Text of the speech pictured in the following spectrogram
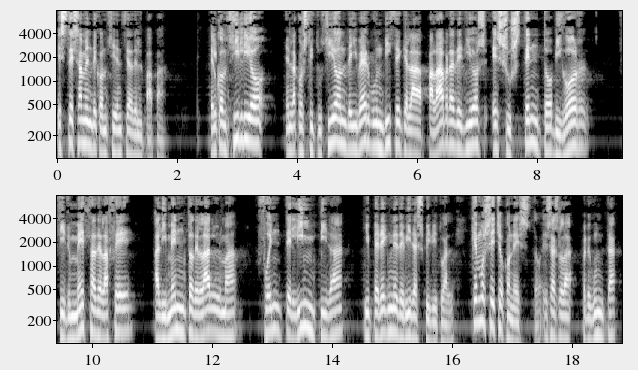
este examen de conciencia del Papa. El concilio en la Constitución de Iberbun dice que la palabra de Dios es sustento, vigor, firmeza de la fe, alimento del alma, fuente límpida y perenne de vida espiritual. ¿Qué hemos hecho con esto? Esa es la pregunta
